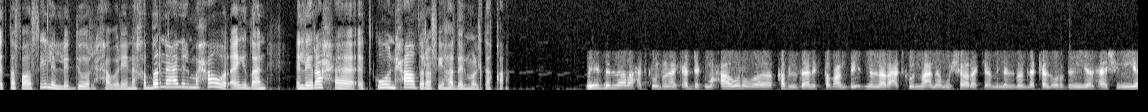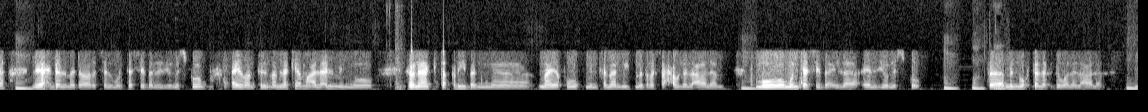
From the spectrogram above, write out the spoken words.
التفاصيل اللي تدور حوالينا. خبرنا عن المحاور أيضا اللي راح تكون حاضرة في هذا الملتقى. بإذن الله راح تكون هناك عدة محاور وقبل ذلك طبعا بإذن الله راح تكون معنا مشاركة من المملكة الأردنية الهاشمية. لإحدى المدارس المنتسبة لليونسكو أيضا في المملكة مع العلم إنه هناك تقريبا ما يفوق من 800 مدرسة حول العالم. منتسبة إلى اليونسكو من مختلف دول العالم م.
